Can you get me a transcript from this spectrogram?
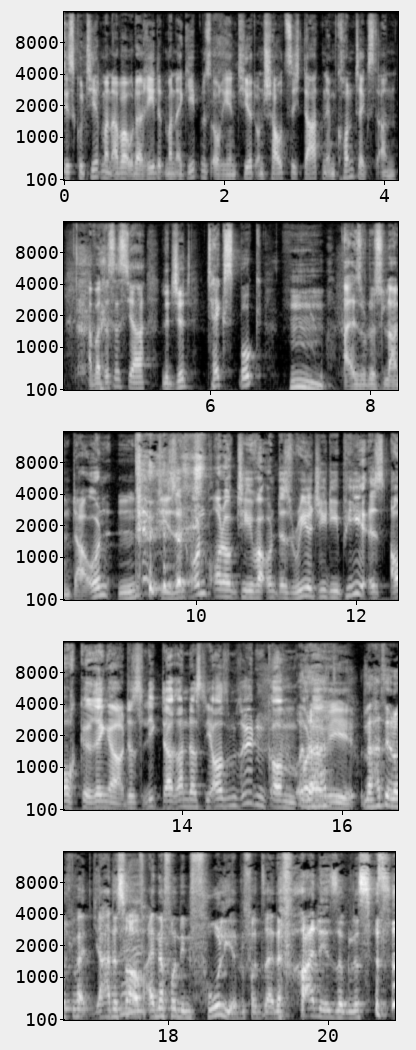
diskutiert man aber oder redet man ergebnisorientiert und schaut sich Daten im Kontext an. Aber das ist ja legit Textbook, hm, also das Land da unten, die sind unproduktiver und das Real GDP ist auch geringer. Das liegt daran, dass die aus dem Süden kommen, Und oder hat, wie? Und dann hat er noch gemeint, ja, das war auf einer von den Folien von seiner Vorlesung. Das ist so,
